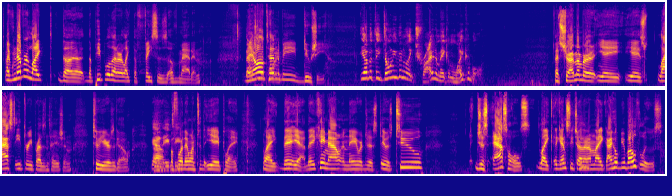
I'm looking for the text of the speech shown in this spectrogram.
I've never liked the the people that are like the faces of Madden. they That's a all tend to be douchey. Yeah, but they don't even like try to make him likable. That's true. I remember EA EA's last E3 presentation two years ago. Yeah, um, before they went to the EA Play, like they yeah they came out and they were just it was two just assholes like against each other. And I'm like I hope you both lose.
